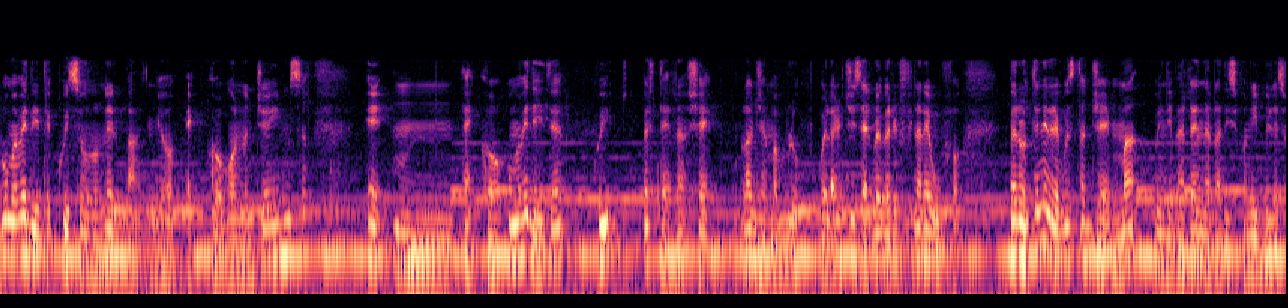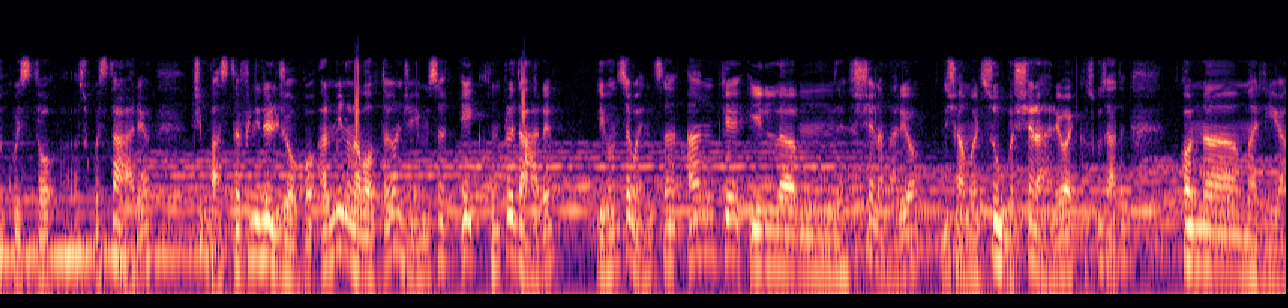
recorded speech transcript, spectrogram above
come vedete qui sono nel bagno ecco con James e mm, ecco come vedete qui per terra c'è la gemma blu quella che ci serve per il finale UFO per ottenere questa gemma quindi per renderla disponibile su, questo, su questa area ci basta finire il gioco almeno una volta con James e completare di conseguenza anche il um, scenario diciamo il subscenario ecco scusate con uh, Maria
